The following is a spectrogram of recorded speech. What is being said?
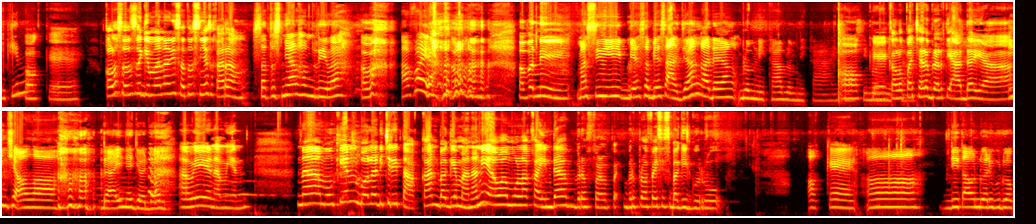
Mungkin Oke. Okay. Kalau statusnya gimana nih statusnya sekarang? Statusnya alhamdulillah apa? Apa ya? apa, apa nih? Masih biasa-biasa aja, nggak ada yang belum nikah, belum nikah. Oke, okay. kalau pacar berarti ada ya. Insya Allah. Doain ya jodoh. amin, amin. Nah, mungkin boleh diceritakan bagaimana nih awal mula Kak Indah berprofesi sebagai guru? Oke, uh, di tahun 2020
